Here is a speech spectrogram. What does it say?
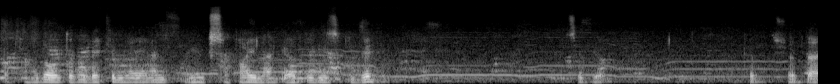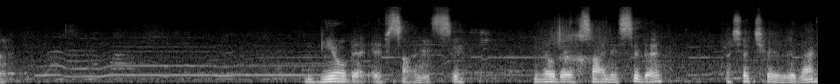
otağda olduğunu betimleyen büyük sopayla gördüğünüz gibi Poseidon. Bakın şurada Niobe efsanesi. Niobe efsanesi de taşa çevrilen,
